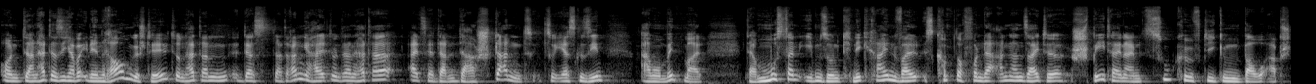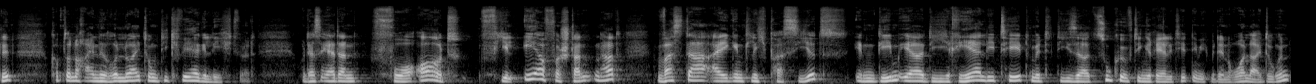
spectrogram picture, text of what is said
Und dann hat er sich aber in den Raum gestellt und hat dann das da dran gehalten und dann hat er, als er dann da stand, zuerst gesehen, ah Moment mal, da muss dann eben so ein Knick rein, weil es kommt noch von der anderen Seite später in einem zukünftigen Bauabschnitt, kommt dann noch eine Leitung, die quergelegt wird. Und dass er dann vor Ort viel eher verstanden hat, was da eigentlich passiert, indem er die Realität mit dieser zukünftigen Realität, nämlich mit den Rohrleitungen,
